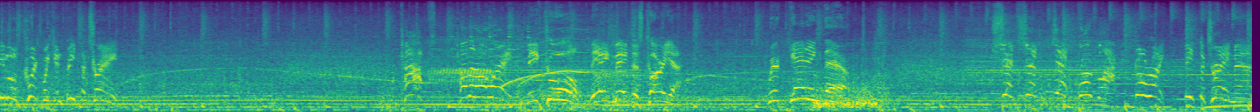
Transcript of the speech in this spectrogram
We move quick, we can beat the train. Cops! Coming our way! Be cool. They ain't made this car yet. We're getting there! Shit, shit, shit! Roadblock! Go right. Beat the train, man.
